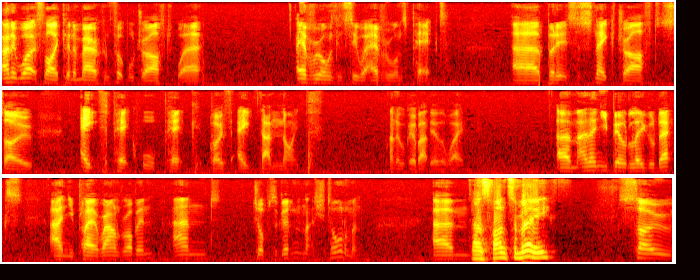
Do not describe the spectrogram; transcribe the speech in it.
and it works like an American football draft where everyone can see what everyone's picked, uh, but it's a snake draft, so eighth pick will pick both eighth and ninth, and it will go back the other way. Um, and then you build legal decks and you play a round robin, and jobs are good, and that's your tournament. Um, Sounds fun to me. so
